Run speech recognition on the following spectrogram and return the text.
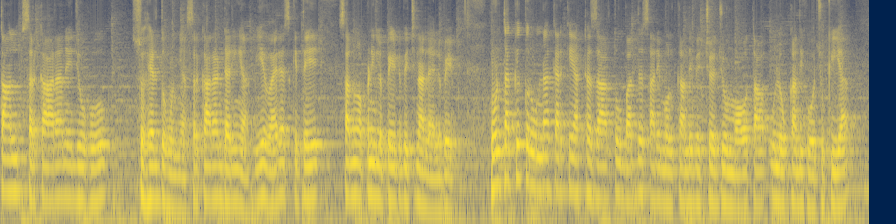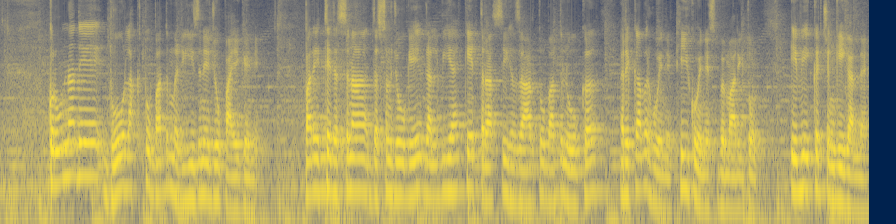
ਤਾਂ ਸਰਕਾਰਾਂ ਨੇ ਜੋ ਉਹ ਸੁਹਿਰਦ ਹੋਈਆਂ, ਸਰਕਾਰਾਂ ਡਰੀਆਂ, ਇਹ ਵਾਇਰਸ ਕਿਤੇ ਸਾਨੂੰ ਆਪਣੀ ਲਪੇਟ ਵਿੱਚ ਨਾ ਲੈ ਲਵੇ। ਹੁਣ ਤੱਕ ਕਰੋਨਾ ਕਰਕੇ 8000 ਤੋਂ ਵੱਧ ਸਾਰੇ ਮੁਲਕਾਂ ਦੇ ਵਿੱਚ ਜੋ ਮੌਤ ਆ, ਉਹ ਲੋਕਾਂ ਦੀ ਹੋ ਚੁੱਕੀ ਆ। ਕਰੋਨਾ ਦੇ 2 ਲੱਖ ਤੋਂ ਵੱਧ ਮਰੀਜ਼ ਨੇ ਜੋ ਪਾਏ ਗਏ ਨੇ। ਪਰ ਇੱਥੇ ਦੱਸਣਾ, ਦੱਸਣਯੋਗ ਇਹ ਗੱਲ ਵੀ ਹੈ ਕਿ 83000 ਤੋਂ ਵੱਧ ਲੋਕ ਰਿਕਵਰ ਹੋਏ ਨੇ, ਠੀਕ ਹੋਏ ਨੇ ਇਸ ਬਿਮਾਰੀ ਤੋਂ। ਇਹ ਵੀ ਇੱਕ ਚੰਗੀ ਗੱਲ ਹੈ।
